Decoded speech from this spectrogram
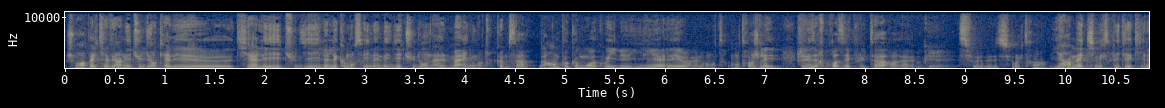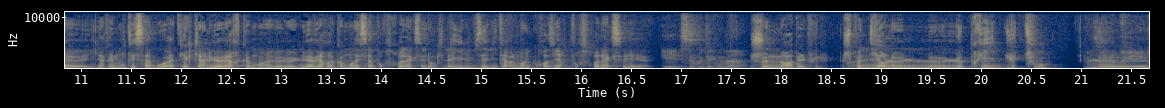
Je me rappelle qu'il y avait un étudiant qui allait, euh, qui allait étudier, il allait commencer une année d'études en Allemagne ou un truc comme ça. Bah, un peu comme moi, quoi. Il, il y allait euh, en, tra- en train. Je les, je les ai recroisés plus tard euh, sur, sur le train. Il y a un mec qui m'expliquait qu'il il avait monté sa boîte. Quelqu'un lui, avait recomm- lui avait recommandé ça pour se relaxer. Donc là, il faisait littéralement une croisière pour se relaxer. Et ça coûtait combien? Je ne me rappelle plus. Je Ouais. peux te dire le, le- le prix du tout. Le-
